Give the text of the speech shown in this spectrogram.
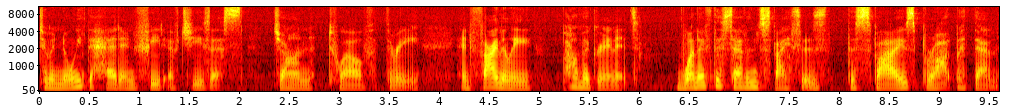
to anoint the head and feet of Jesus. John 12 3. And finally, pomegranate, one of the seven spices the spies brought with them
